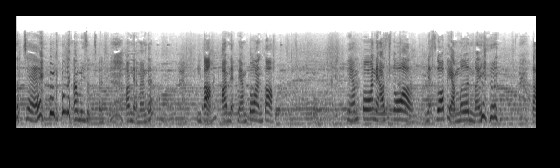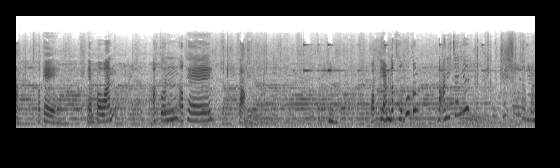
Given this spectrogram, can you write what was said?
សឹកចែគូណាមីងសឹកចែឲ្យម្នាក់ម៉ានទៅទីតោះឲ្យម្នាក់5000តោះ5000អ្នកអត់ស្គាល់អ្នកស្គាល់50000មិញតោះអូខេ5000អរគុណអូខេតោះអត់5លឹកស្រួលពួកគាត់ដកនេះចេញណាដកបាន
